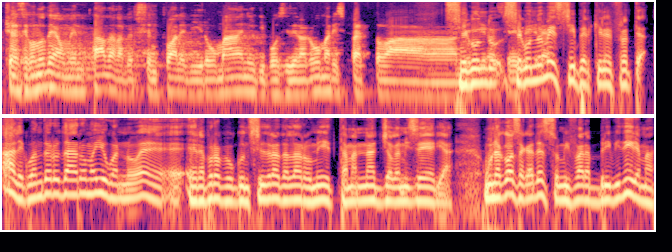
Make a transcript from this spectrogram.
Cioè, secondo te è aumentata la percentuale di romani tifosi della Roma rispetto a. Secondo, secondo me sì, perché nel frattempo. Ale, quando ero da Roma, io quando è, era proprio considerata la Rometta, mannaggia la miseria. Una cosa che adesso mi fa rabbrividire, ma,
